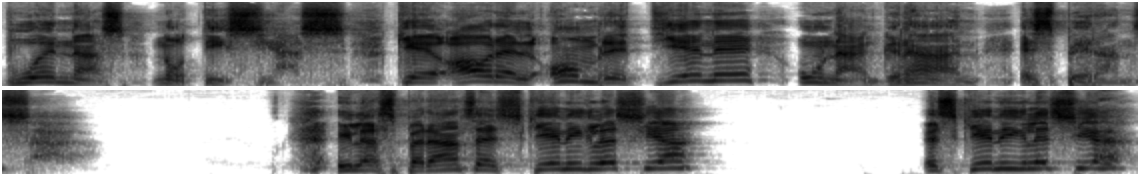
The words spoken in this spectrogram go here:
buenas noticias, que ahora el hombre tiene una gran esperanza. Y la esperanza es quién, iglesia? ¿Es quién, iglesia?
